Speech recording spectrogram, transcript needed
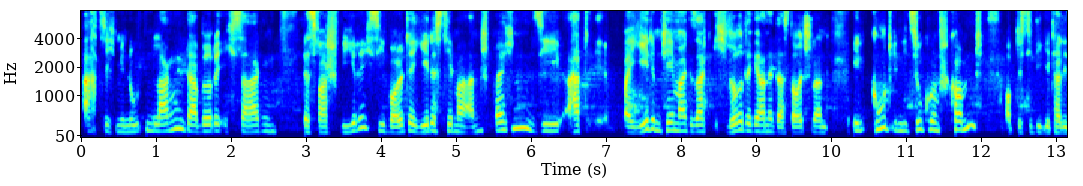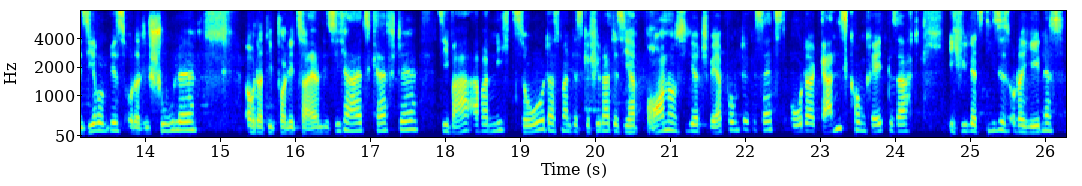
80 Minuten lang. Da würde ich sagen, das war schwierig. Sie wollte jedes Thema ansprechen. Sie hat bei jedem Thema gesagt, ich würde gerne, dass Deutschland in, gut in die Zukunft kommt, ob das die Digitalisierung ist oder die Schule oder die Polizei und die Sicherheitskräfte. Sie war aber nicht so, dass man das Gefühl hatte, sie hat prononciert Schwerpunkte gesetzt oder ganz konkret gesagt, ich will jetzt dieses oder jenes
